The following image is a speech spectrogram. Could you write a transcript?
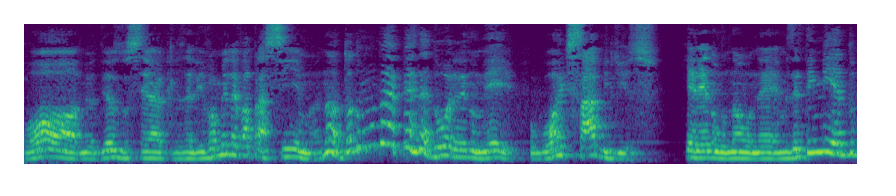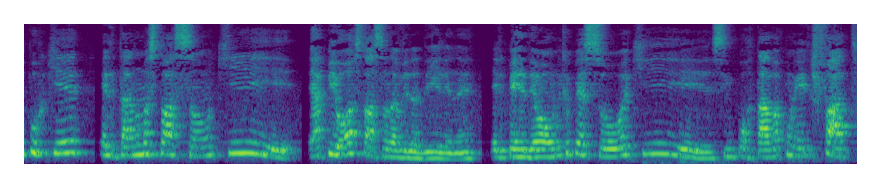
ó, oh, meu Deus do céu, aqueles ali vão me levar para cima. Não, todo mundo é perdedor ali no meio. O Gord sabe disso querendo ou não, né? Mas ele tem medo porque ele tá numa situação que é a pior situação da vida dele, né? Ele perdeu a única pessoa que se importava com ele de fato.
